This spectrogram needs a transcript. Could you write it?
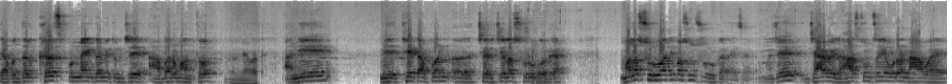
त्याबद्दल खरंच पुन्हा एकदा मी तुमचे आभार मानतो. धन्यवाद. आणि मी थेट आपण चर्चेला सुरू करूया. मला सुरुवातीपासून सुरू करायचं आहे म्हणजे ज्या वेळेला आज तुमचं एवढं नाव आहे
